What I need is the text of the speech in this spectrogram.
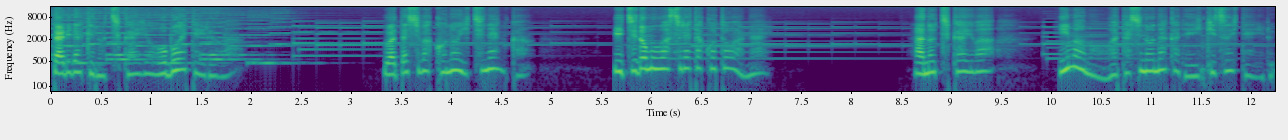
二人だけの誓いを覚えているわ。私はこの一年間一度も忘れたことはない。あの誓いは今も私の中で息づいている。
